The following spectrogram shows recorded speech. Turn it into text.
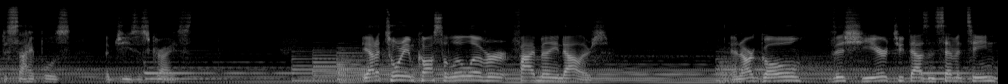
disciples of Jesus Christ. The auditorium costs a little over $5 million. And our goal this year, 2017,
